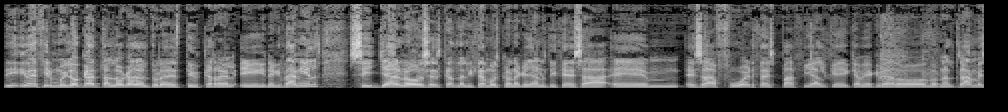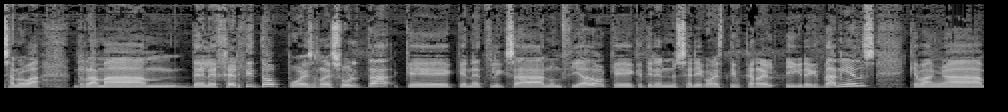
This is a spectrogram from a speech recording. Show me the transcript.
iba a decir muy loca, tan loca a la altura de Steve Carrell y Greg Daniels, si ya nos escandalizamos con aquella noticia, esa, eh, esa fuerza espacial que, que había creado Donald Trump, esa nueva rama mm, del ejército, pues resulta que, que Netflix ha anunciado que, que tienen serie con Steve Carrell y Greg Daniels, que van a,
